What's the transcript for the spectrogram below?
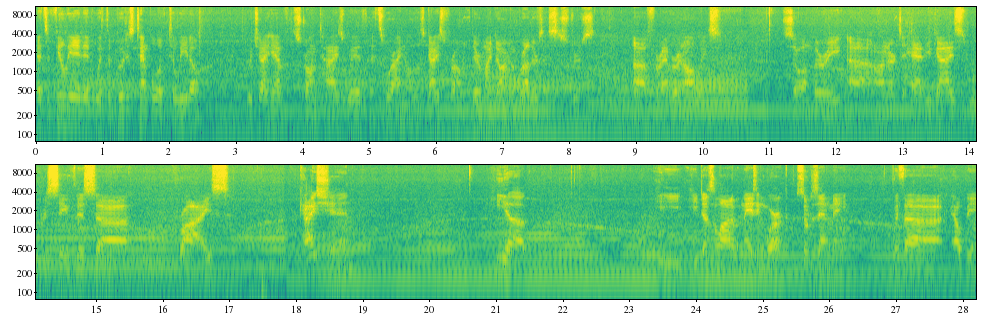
that's affiliated with the Buddhist Temple of Toledo, which I have strong ties with. That's where I know those guys from. They're my Dharma brothers and sisters uh, forever and always. So I'm very uh, honored to have you guys receive this uh, prize. Kaishin, he uh, does a lot of amazing work. So does Enmei with uh, helping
